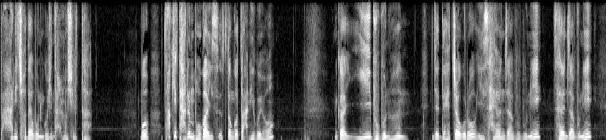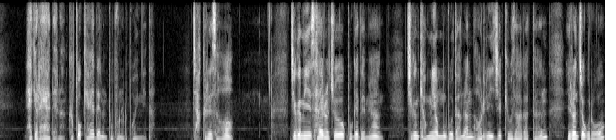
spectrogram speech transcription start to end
많이 쳐다보는 것이 너무 싫다. 뭐 딱히 다른 뭐가 있었던 것도 아니고요. 그러니까 이 부분은 이제 내적으로 이 사연자 부분이 사연자분이 해결해야 되는 극복해야 되는 부분으로 보입니다. 자, 그래서 지금 이 사연을 쭉 보게 되면 지금 격리 업무보다는 어린이집 교사 같은 이런 쪽으로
